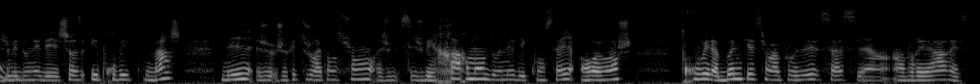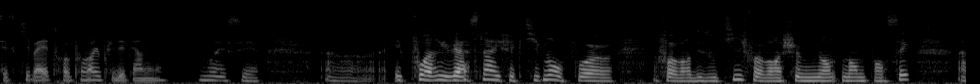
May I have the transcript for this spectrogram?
je vais mhm. donner des choses éprouvées qui marchent, mais je, fais toujours attention. Je, vais rarement donner des conseils. En revanche, trouver la bonne question à poser, ça c'est un, un, vrai art et c'est ce qui va être pour moi le plus déterminant. Ouais, c'est et pour arriver à cela, effectivement, il faut, euh, faut, avoir des outils, il faut avoir un cheminement de pensée. Euh,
